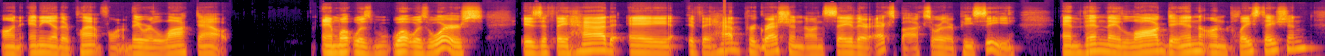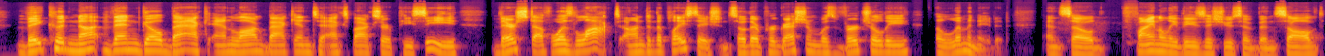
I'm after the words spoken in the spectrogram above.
on any other platform. They were locked out. And what was what was worse is if they had a if they had progression on say their Xbox or their PC and then they logged in on PlayStation, they could not then go back and log back into Xbox or PC. Their stuff was locked onto the PlayStation. So their progression was virtually eliminated. And so finally, these issues have been solved.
